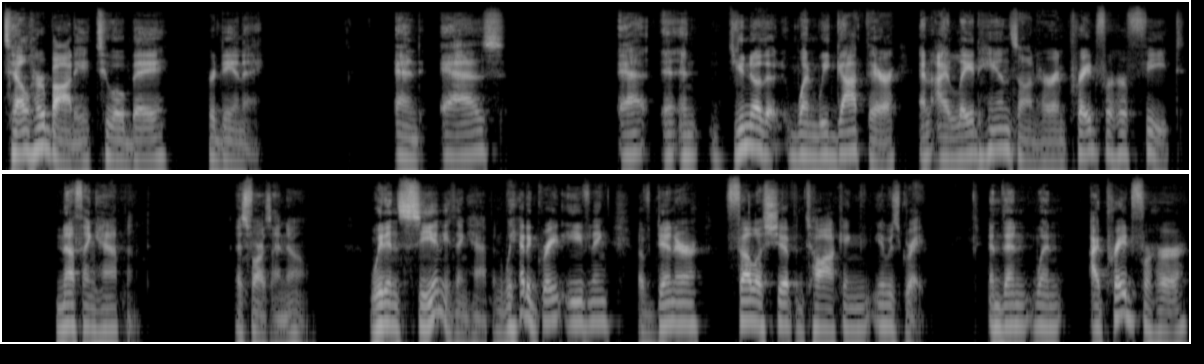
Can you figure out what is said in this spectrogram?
Tell her body to obey her DNA. And as, at, and, and do you know that when we got there and I laid hands on her and prayed for her feet, nothing happened, as far as I know. We didn't see anything happen. We had a great evening of dinner, fellowship, and talking. It was great. And then when I prayed for her,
